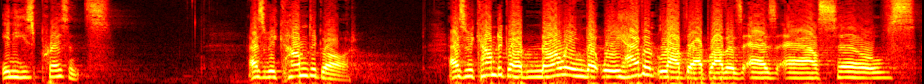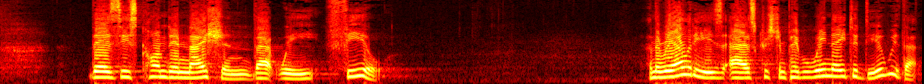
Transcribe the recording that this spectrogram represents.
in his presence. As we come to God, as we come to God knowing that we haven't loved our brothers as ourselves, there's this condemnation that we feel. And the reality is, as Christian people, we need to deal with that.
